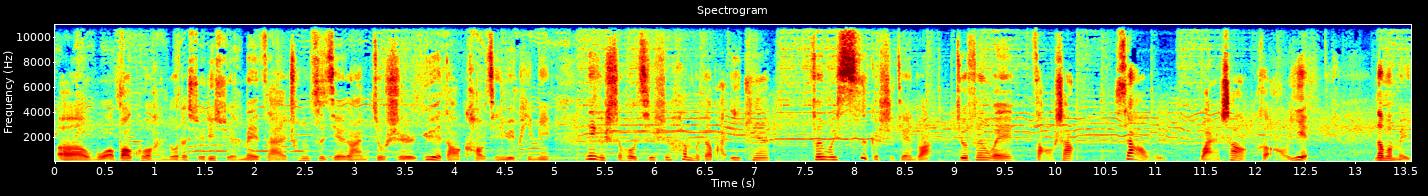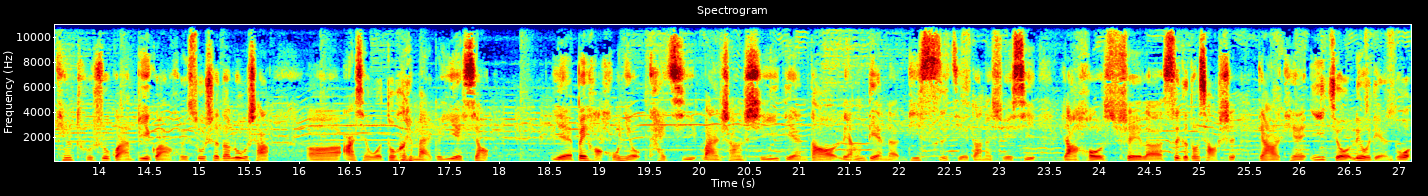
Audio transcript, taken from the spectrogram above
呃，我包括很多的学弟学妹在冲刺阶段，就是越到考前越拼命。那个时候其实恨不得把一天分为四个时间段，就分为早上、下午。晚上和熬夜，那么每天图书馆闭馆回宿舍的路上，呃，而且我都会买个夜宵，也备好红牛，开启晚上十一点到两点的第四阶段的学习，然后睡了四个多小时，第二天依旧六点多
